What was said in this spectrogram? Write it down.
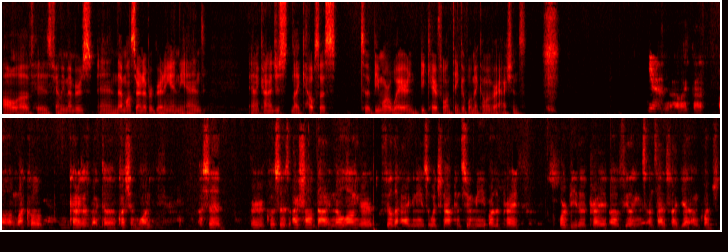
all of his family members. And that monster ended up regretting it in the end. And it kind of just like helps us to be more aware and be careful and think of what may come of our actions. yeah Yeah, I like that. Uh, my quote kind of goes back to question one. I said, or quote says, I shall die, no longer feel the agonies which now consume me or the prey, or be the prey of feelings unsatisfied yet unquenched.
